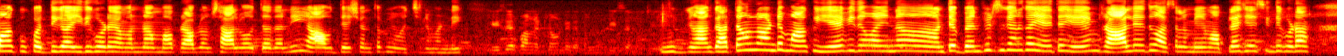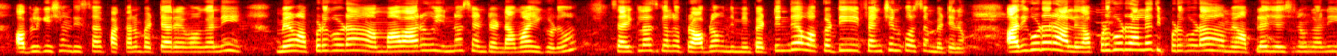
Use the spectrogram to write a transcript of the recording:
మాకు కొద్దిగా ఇది కూడా ఏమన్నా మా ప్రాబ్లం సాల్వ్ అవుతుందని ఆ ఉద్దేశంతో మేము వచ్చినామండి. గతంలో అంటే మాకు ఏ విధమైన అంటే బెనిఫిట్స్ కనుక అయితే ఏం రాలేదు. అసలు మేము అప్లై చేసింది కూడా అప్లికేషన్ తీసుకొని పక్కన పెట్టారేమో కానీ మేము అప్పుడు కూడా మా వారు ఇన్నోసెంట్ అండి అమాయకుడు. సైకలాజికల్గా ప్రాబ్లం ఉంది. మేము పెట్టిందే ఒకటి ఫంక్షన్ కోసం పెట్టినాం. అది కూడా రాలేదు. అప్పుడు కూడా రాలేదు. ఇప్పుడు కూడా మేము అప్లై చేసినాం కానీ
